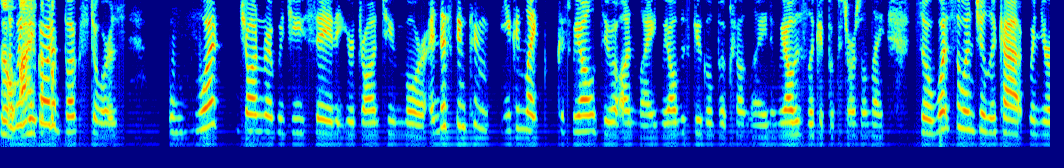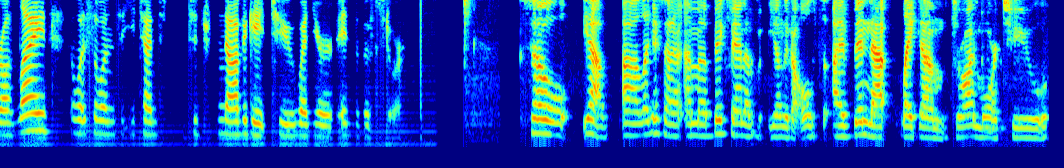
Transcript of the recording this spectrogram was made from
So, So when I you go to bookstores, what genre would you say that you're drawn to more? And this can, can you can like because we all do it online. We always Google books online, and we always look at bookstores online. So what's the ones you look at when you're online, and what's the ones that you tend to navigate to when you're in the bookstore? So yeah, uh, like I said, I'm a big fan of young adults. I've been not like um drawn more to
